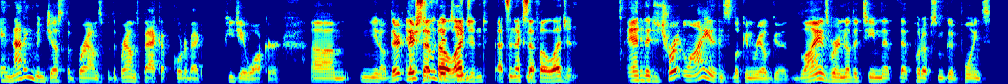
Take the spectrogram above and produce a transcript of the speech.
and not even just the Browns, but the Browns' backup quarterback PJ Walker. Um, you know, they're they're XFL still a legend. That's an XFL legend and the Detroit Lions looking real good. Lions were another team that that put up some good points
